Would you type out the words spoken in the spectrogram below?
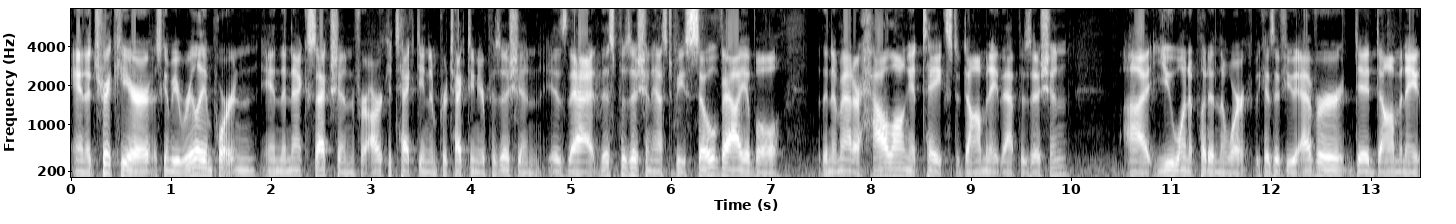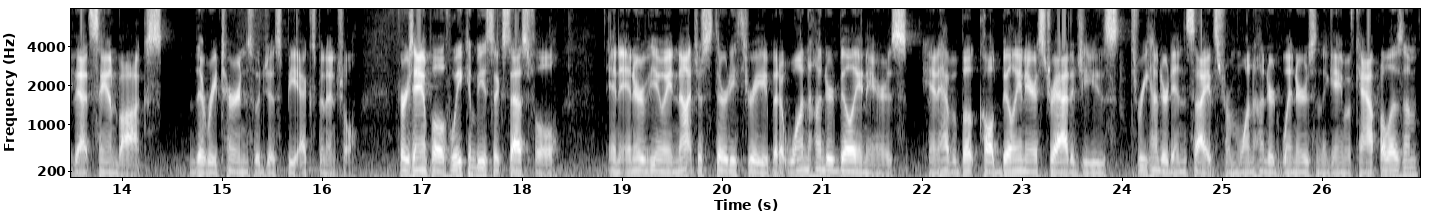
And the trick here is going to be really important in the next section for architecting and protecting your position is that this position has to be so valuable that no matter how long it takes to dominate that position, uh, you want to put in the work because if you ever did dominate that sandbox, the returns would just be exponential. For example, if we can be successful in interviewing not just 33, but at 100 billionaires and have a book called Billionaire Strategies 300 Insights from 100 Winners in the Game of Capitalism,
